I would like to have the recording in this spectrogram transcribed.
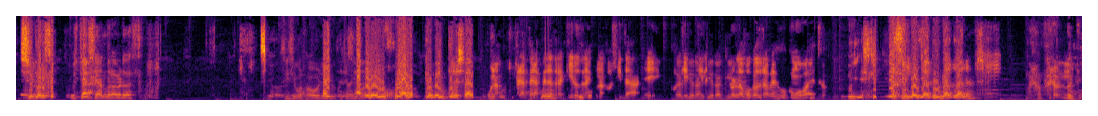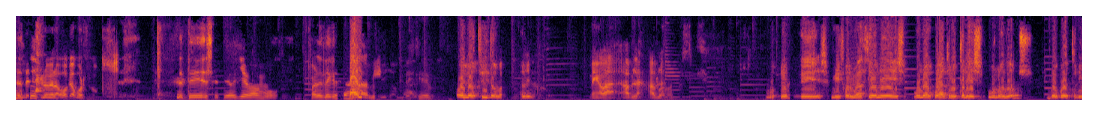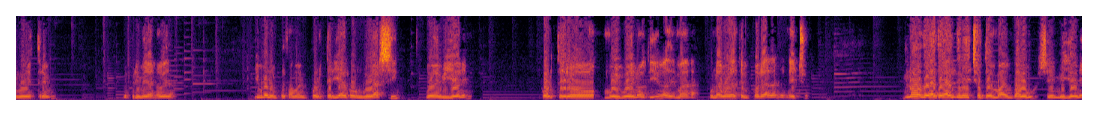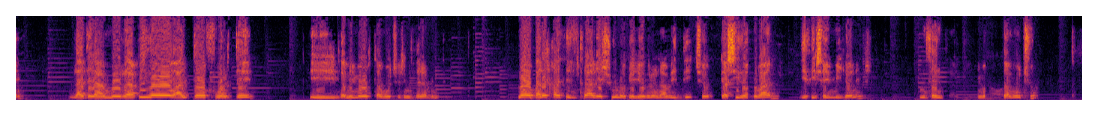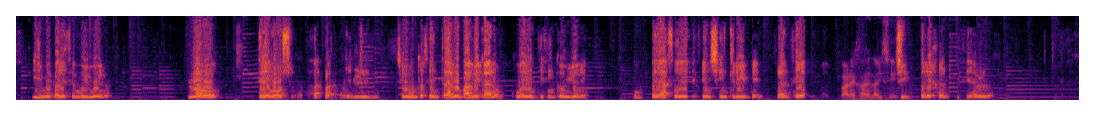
Sí, perfecto. lo estoy deseando, la verdad. Sí, sí, por favor, yo un jugador que os va a interesar. Una, espera, espera, espera, tranquilo, tranquilo. Una cosita. Eh, Tranquilo, ¿qué- tranquilo, tranquilo. ¿Abro la boca otra vez o cómo va esto? Es que quiero decirlo ya, de unas ganas. Bueno, pero no quieres decirlo de la boca, por favor. Se te, se te oye, vamos. Parece que estás Vale, a la mía. Es que. Hoy los tritos van vale. Venga, va, habla, habla. Bueno, pues mi formación es 1-4-3-1-2. No he puesto ningún extremo. Mi primera novedad. Y bueno, empezamos en portería con Gurasi, 9 millones. Portero muy bueno, tío. Además, una buena temporada, de hecho. No, de lateral derecho tenemos a Mbappé, 6 millones. Lateral muy rápido, alto, fuerte. Y a mí me gusta mucho, sinceramente. Luego, pareja de centrales, uno que yo creo que no habéis dicho, que ha sido Orban, 16 millones. Un central que me No, gusta no. mucho y me parece muy bueno. Luego, tenemos el segundo central, Upamecano, 45 millones. Un pedazo de defensa increíble, francés. Pareja de Leipzig. Sí, pareja difícil, la verdad.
